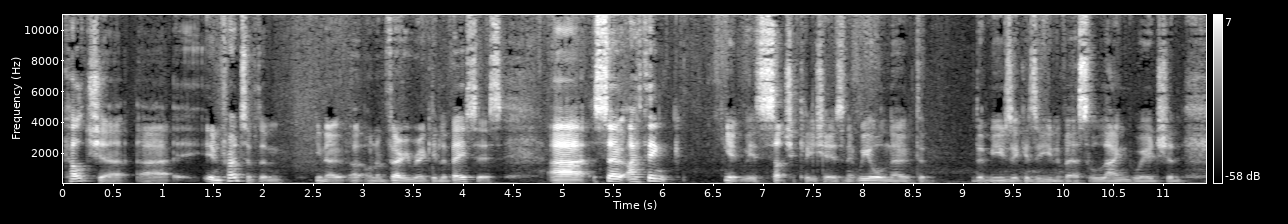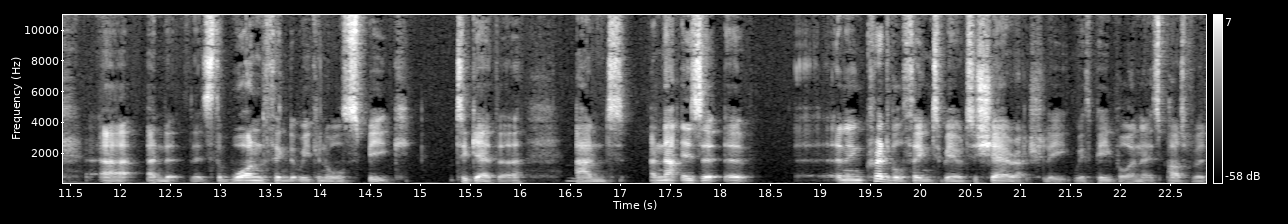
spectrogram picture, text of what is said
culture uh, in front of them, you know, on a very regular basis. Uh, so I think you know, it's such a cliche, isn't it? We all know that that music is a universal language and uh, and it's the one thing that we can all speak together, mm. and and that is a, a, an incredible thing to be able to share actually with people, and it's part of a,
